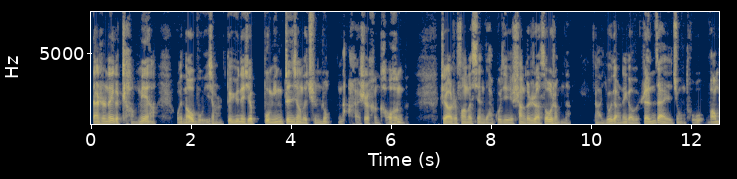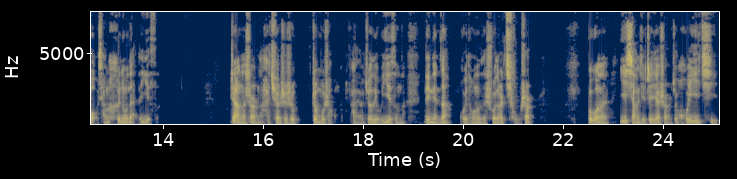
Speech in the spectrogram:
但是那个场面啊，我脑补一下，对于那些不明真相的群众，那还是很豪横的。这要是放到现在，估计上个热搜什么的。啊，有点那个人在囧途，王宝强喝牛奶的意思。这样的事儿呢，还确实是真不少。啊，要觉得有意思呢，点点赞，回头呢再说点糗事儿。不过呢，一想起这些事儿，就回忆起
